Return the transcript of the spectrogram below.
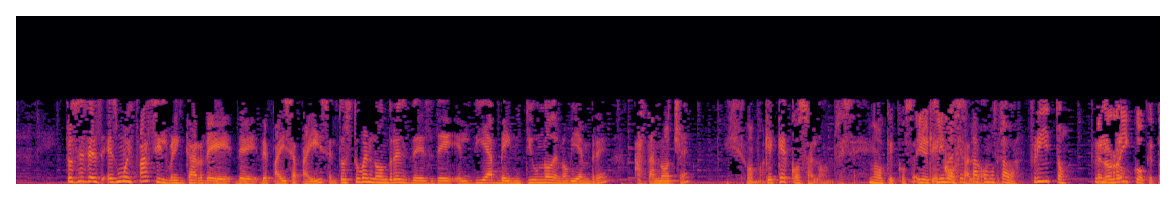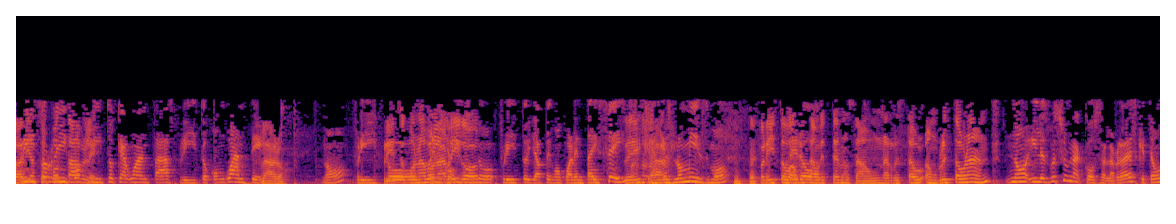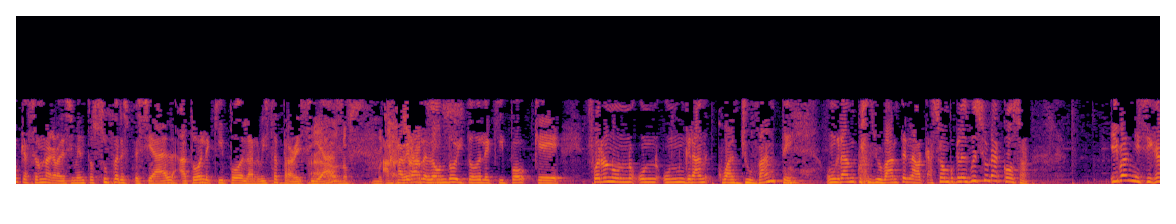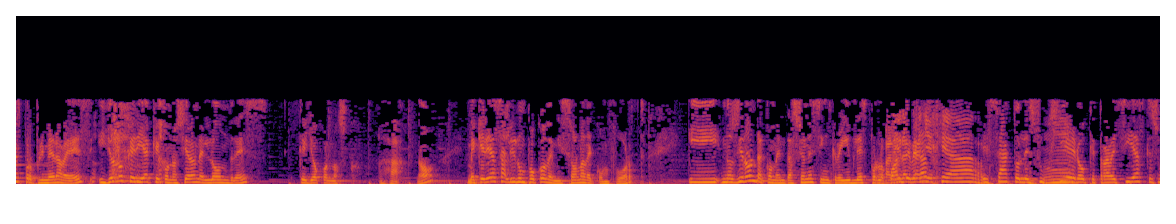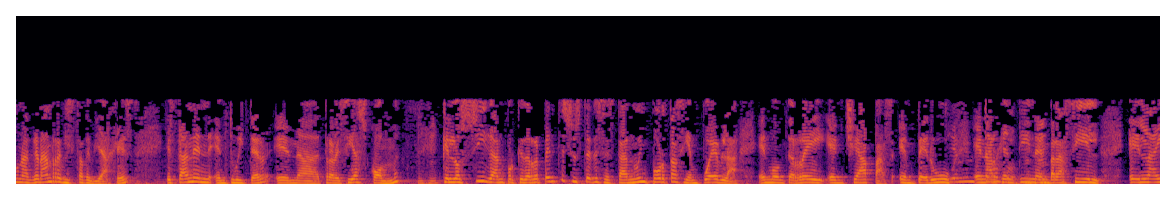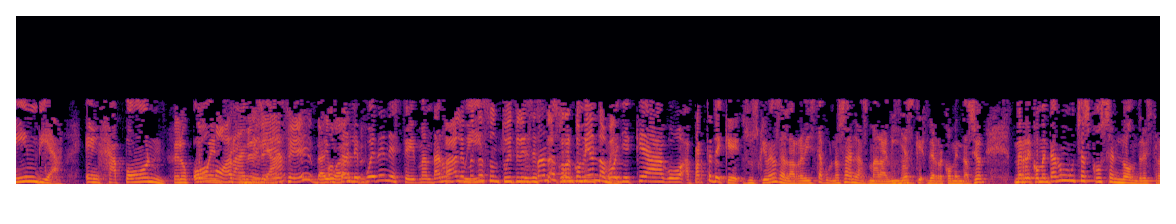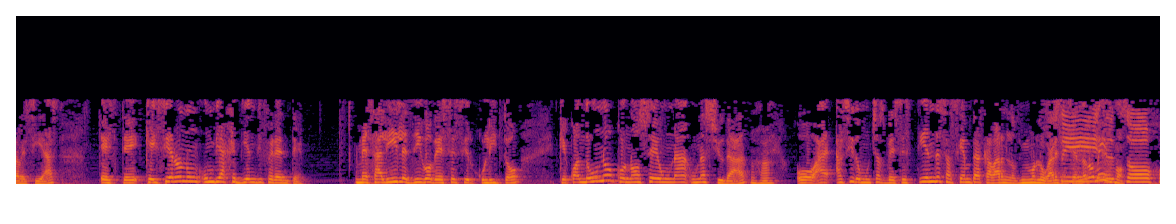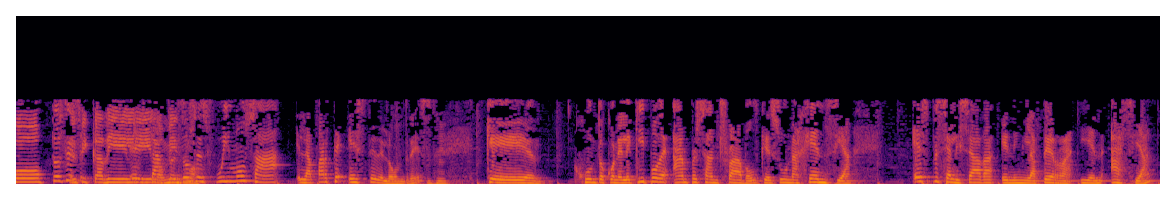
Entonces es, es muy fácil brincar de, de- de país a país. Entonces estuve en Londres desde el día 21 de noviembre hasta anoche. Hijo. Que qué cosa Londres, eh. No, qué cosa. ¿Y el ¿Qué clima cosa está? ¿Cómo estaba? Frito. Pero frito. rico, que todavía frito, soportable. Rico, frito que aguantas, frito con guante. Claro. ¿No? Frito. Frito con abrigo. Frito, frito, ya tengo 46. Sí, claro. no es lo mismo. Frito, Pero- vamos a meternos a, una a un restaurante. No, y les voy a decir una cosa. La verdad es que tengo que hacer un agradecimiento súper especial a todo el equipo de la revista Travesías, Ah, a muchachazos. Javier Arredondo y todo el equipo que fueron un, un, un gran coadyuvante, un gran coadyuvante en la vacación. Porque les voy a decir una cosa. Iban mis hijas por primera vez y yo no quería que conocieran el Londres que yo conozco. Ajá. ¿no? Me quería salir un poco de mi zona de confort y nos dieron recomendaciones increíbles, por lo Para cual ir a de veras, callejear. exacto, les sugiero que Travesías, que es una gran revista de viajes, están en, en Twitter, en ah, travesías.com, que los sigan porque de repente si ustedes están, no importa si en Puebla, en Monterrey, en Chiapas, en Perú, en. Argentina, en Brasil, en la India, en Japón Pero o en ¿cómo hacen Francia, PDF? Da o sea, le pueden este mandar un Ah, le tweet, mandas un tweet y le les mandas "Ta- un recomiéndame". tweet, Oye, ¿qué hago? Aparte de que suscríbanse a la revista porque no saben las maravillas que, de recomendación. Me recomendaron muchas cosas en Londres, travesías, este, que hicieron un, un viaje bien diferente. Me salí, les digo, de ese circulito que cuando uno conoce una, una ciudad o ha, ha sido muchas veces, tiendes a siempre acabar en los mismos lugares Sí, haciendo lo mismo. el Soho, Entonces, el Piccadilly, exacto, lo mismo. Entonces fuimos a la parte este de Londres, que junto con el equipo de Ampersand Travel, que es una agencia especializada en Inglaterra y en Asia,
